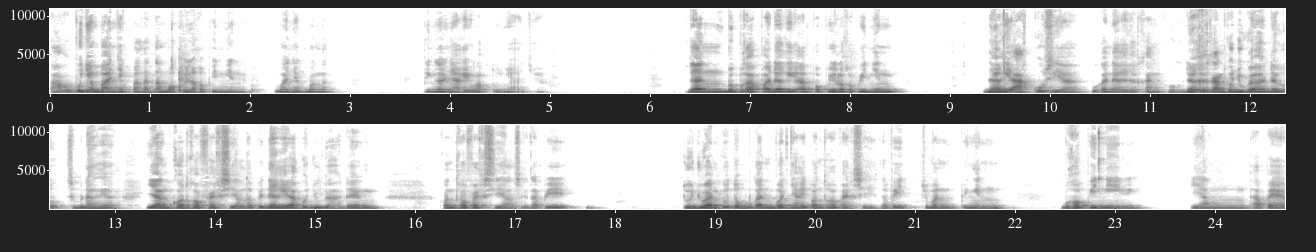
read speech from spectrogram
aku punya banyak banget nama popular opinion banyak banget. Tinggal nyari waktunya aja. Dan beberapa dari unpopular opinion dari aku sih ya bukan dari rekanku. Dari rekanku juga ada kok sebenarnya yang kontroversial. Tapi dari aku juga ada yang kontroversial sih tapi tujuanku tuh bukan buat nyari kontroversi tapi cuman pingin beropini yang apa ya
